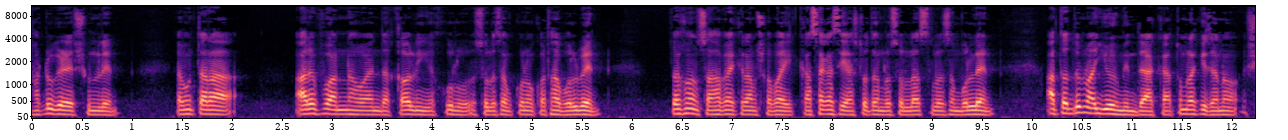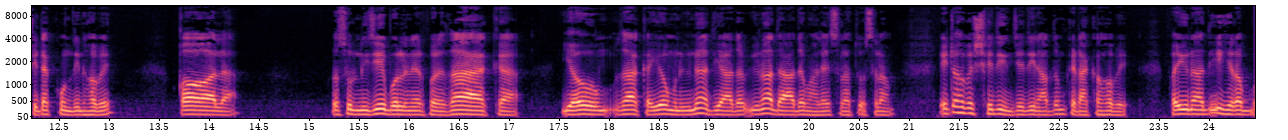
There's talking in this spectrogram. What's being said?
হাঁটু গেড়ে শুনলেন এবং তারা, আরফু আন্না ওয়ান্দা কাউলিং কুলু রসুল্লাহাম কোনো কথা বলবেন। তখন সাহাবা একরাম সবাই কাছাকাছি আসলো, তখন রসুল্লাহ সাল্লাম বললেন আর আতাদুন আইয়ুহমিন দাকা, তোমরা কি জানো সেটা কোন দিন হবে? কলা রসুল নিজেই বললেন এরপরে, দাকা ইয়ম দাকা ইয়মন ইউনাদি আদম ইউনাদা আদম আলাহ সাল্লাতাম এটা হবে সেদিন, যেদিন আদমকে ডাকা হবে। ফাইনাদি হিরব্ব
